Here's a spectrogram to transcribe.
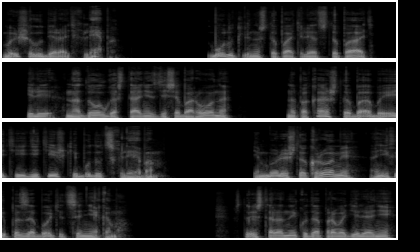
вышел убирать хлеб. Будут ли наступать или отступать, или надолго станет здесь оборона, но пока что бабы эти и детишки будут с хлебом. Тем более, что кроме о них и позаботиться некому. С той стороны, куда проводили они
